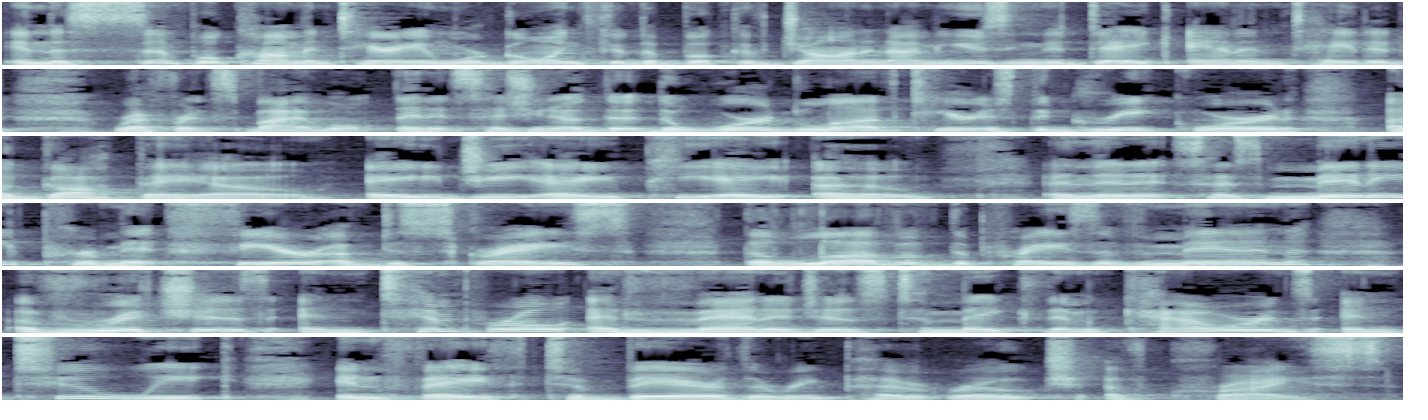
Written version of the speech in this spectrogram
in the simple commentary. And we're going through the book of John, and I'm using the Dake Annotated Reference Bible. And it says, you know, the, the word loved here is the Greek word agapao, A G A P A O. And then it says, many permit fear of disgrace, the love of the praise of men, of riches and temporal advantages to make them cowards and too weak in faith to bear the reproach of Christ.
